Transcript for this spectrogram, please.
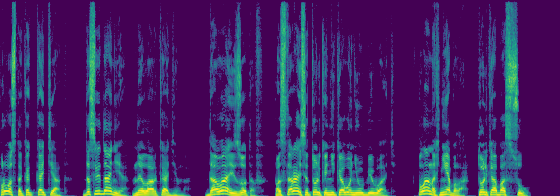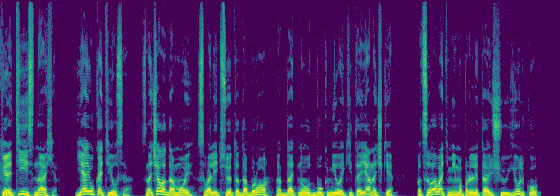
Просто как котят. До свидания, Нелла Аркадьевна. Давай, Изотов, постарайся только никого не убивать. В планах не было, только обоссу. Катись нахер. Я и укатился. Сначала домой, свалить все это добро, отдать ноутбук милой китаяночке, поцеловать мимо пролетающую Юльку,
